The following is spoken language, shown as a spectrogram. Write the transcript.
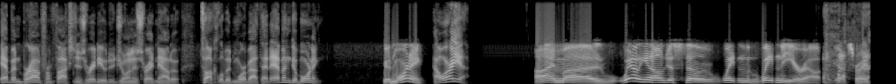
Eben Brown from Fox News Radio to join us right now to talk a little bit more about that. Eben, good morning. Good morning. How are you? I'm uh, well, you know, I'm just uh, waiting, waiting the year out. I guess, right?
